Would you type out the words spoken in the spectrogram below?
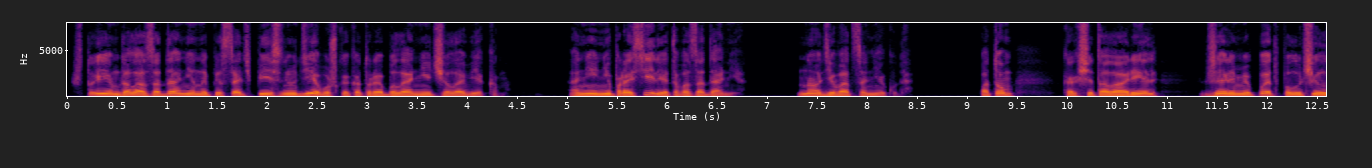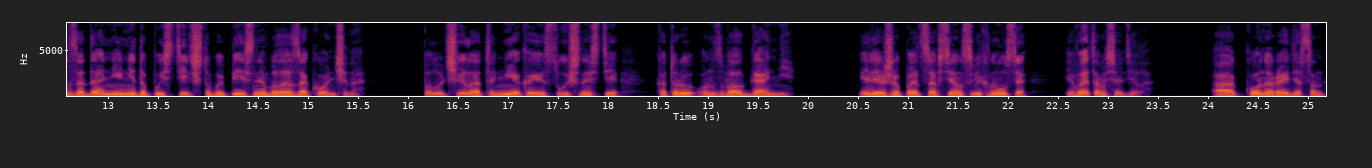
что им дала задание написать песню девушка, которая была не человеком. Они не просили этого задания, но одеваться некуда. Потом, как считала Ариэль, Джереми Пэт получил задание не допустить, чтобы песня была закончена. Получил от некой сущности — которую он звал Ганни. Или же Пэт совсем свихнулся, и в этом все дело. А Конор Эдисон?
